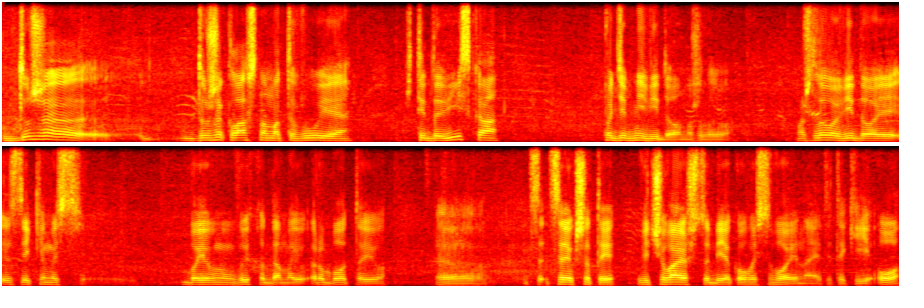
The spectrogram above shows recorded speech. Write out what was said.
Дуже, дуже класно мотивує йти до війська. Подібні відео, можливо. Можливо, відео з якимись бойовими виходами, роботою. Е, Це, це якщо ти відчуваєш собі якогось воїна, і ти такий, о,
